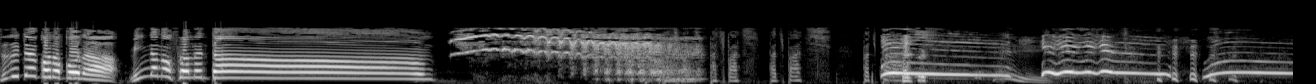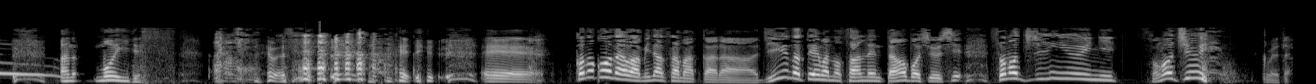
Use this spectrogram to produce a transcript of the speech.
続いてはこのコーナー、みんなの3連単パチパチ、パチパチ、パチパチ、あの、もういいです。はい。えーこのコーナーは皆様から自由なテーマの3連単を募集し、その順位に、その順位、ごめんなさい。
